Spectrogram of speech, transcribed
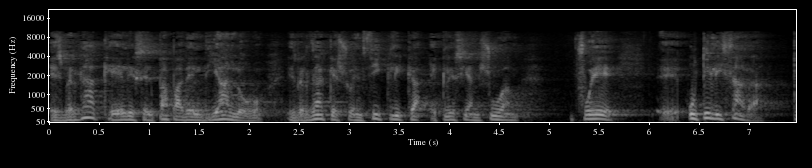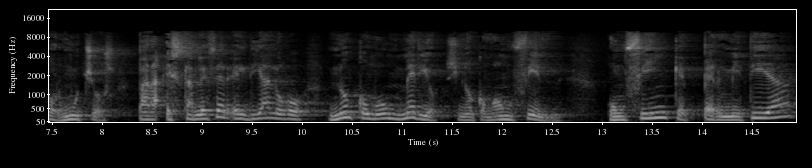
Es verdad que él es el Papa del diálogo, es verdad que su encíclica Ecclesiam Suam fue eh, utilizada por muchos para establecer el diálogo no como un medio, sino como un fin, un fin que permitía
